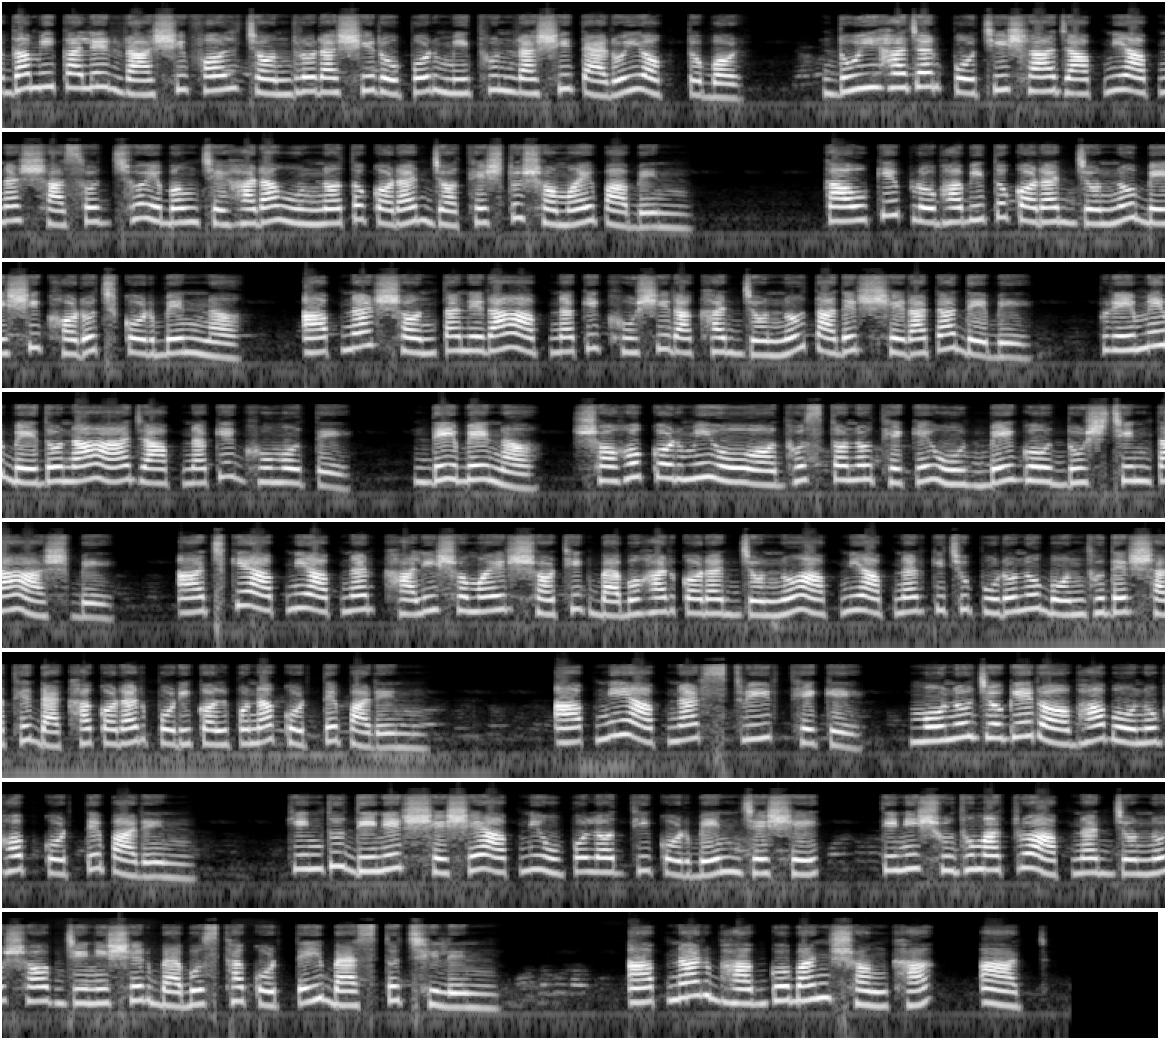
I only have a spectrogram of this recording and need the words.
আগামীকালের রাশিফল চন্দ্র রাশির ওপর মিথুন রাশি তেরোই অক্টোবর। দুই হাজার পঁচিশ আজ আপনি আপনার সাজসজ্জ এবং চেহারা উন্নত করার যথেষ্ট সময় পাবেন। কাউকে প্রভাবিত করার জন্য বেশি খরচ করবেন না। আপনার সন্তানেরা আপনাকে খুশি রাখার জন্য তাদের সেরাটা দেবে। প্রেমে বেদনা আজ আপনাকে ঘুমোতে দেবে না। সহকর্মী ও অধস্তন থেকে উদ্বেগ ও দুশ্চিন্তা আসবে। আজকে আপনি আপনার খালি সময়ের সঠিক ব্যবহার করার জন্য আপনি আপনার কিছু পুরনো বন্ধুদের সাথে দেখা করার পরিকল্পনা করতে পারেন। আপনি আপনার স্ত্রীর থেকে মনোযোগের অভাব অনুভব করতে পারেন। কিন্তু দিনের শেষে আপনি উপলব্ধি করবেন যে সে তিনি শুধুমাত্র আপনার জন্য সব জিনিসের ব্যবস্থা করতেই ব্যস্ত ছিলেন। আপনার ভাগ্যবান সংখ্যা আট।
